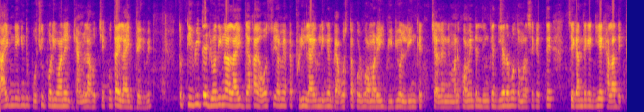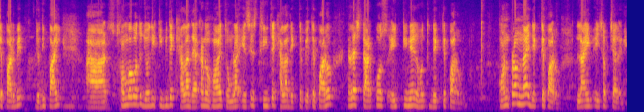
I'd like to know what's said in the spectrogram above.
লাইভ নিয়ে কিন্তু প্রচুর পরিমাণে ঝামেলা হচ্ছে, কোথায় লাইভ দেখবে? তো টিভিতে যদি না লাইভ দেখায়, অবশ্যই আমি একটা ফ্রি লাইভ লিঙ্কের ব্যবস্থা করব। আমার এই ভিডিওর লিঙ্কের চ্যানেল মানে কমেন্টের লিঙ্কে দিয়ে দেবো। তোমরা সেক্ষেত্রে সেখান থেকে গিয়ে খেলা দেখতে পারবে, যদি পাই। আর সম্ভবত যদি টিভিতে খেলা দেখানো হয়, তোমরা এস এস থ্রিতে খেলা দেখতে পেতে পারো। নাহলে স্টার পোস্ট এইটিনে হয়তো দেখতে পারো। কনফার্ম নয় দেখতে পারো লাইভ এইসব চ্যানেলে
